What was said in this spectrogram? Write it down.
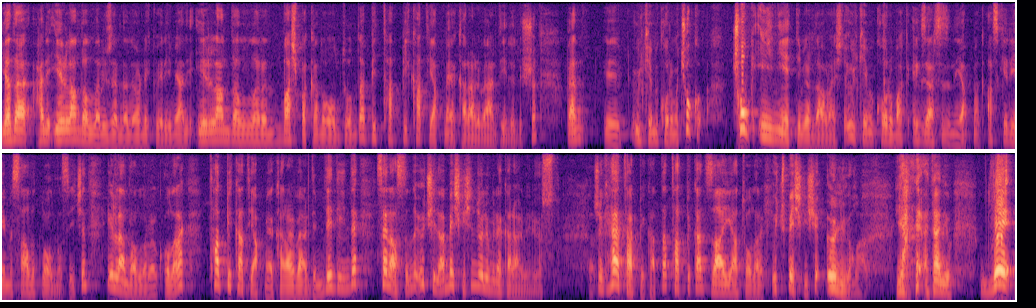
Ya da hani İrlandalılar üzerinden örnek vereyim. Yani İrlandalıların başbakanı olduğunda bir tatbikat yapmaya karar verdiğini düşün. Ben ülkemi koruma çok çok iyi niyetli bir davranışta ülkemi korumak, egzersizini yapmak, askeriyemin sağlıklı olması için İrlandalı olarak, olarak tatbikat yapmaya karar verdim dediğinde sen aslında 3 ila 5 kişinin ölümüne karar veriyorsun. Çünkü her tatbikatta tatbikat zayiatı olarak 3-5 kişi ölüyor. Yani hani ve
